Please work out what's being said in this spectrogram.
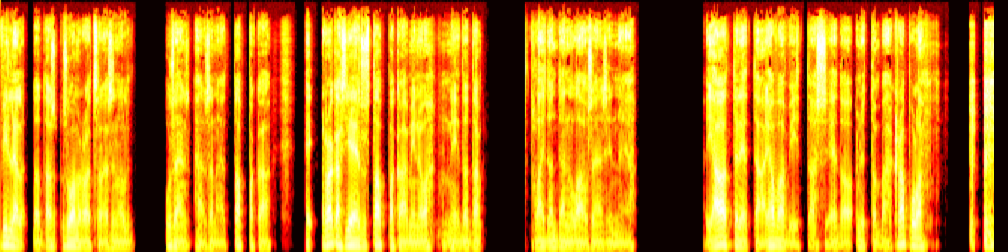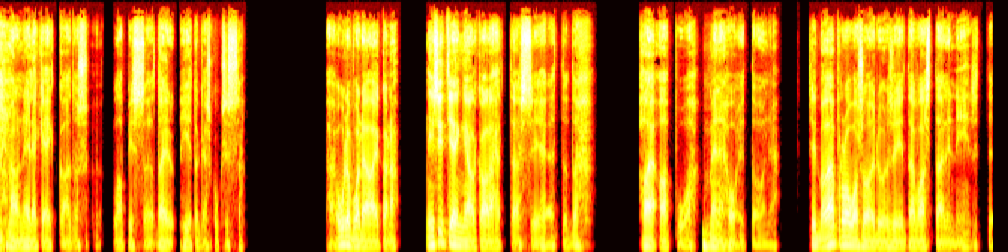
Fillelle tota, suomenruotsalaisen oli usein hän sanoi, että tappakaa, hei, rakas Jeesus, tappakaa minua, niin tota, laitoin tämän lauseen sinne ja, ja ajattelin, että tämä on ihan vaan viittaa siihen, että nyt on vähän krapula. Mä olen neljä keikkaa tuossa Lapissa tai hiihtokeskuksissa uuden vuoden aikana. Niin sitten jengi alkaa lähettää siihen, että tota, hae apua, mene hoitoon. Ja sitten mä vähän provosoiduin siitä ja vastailin niihin sitten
